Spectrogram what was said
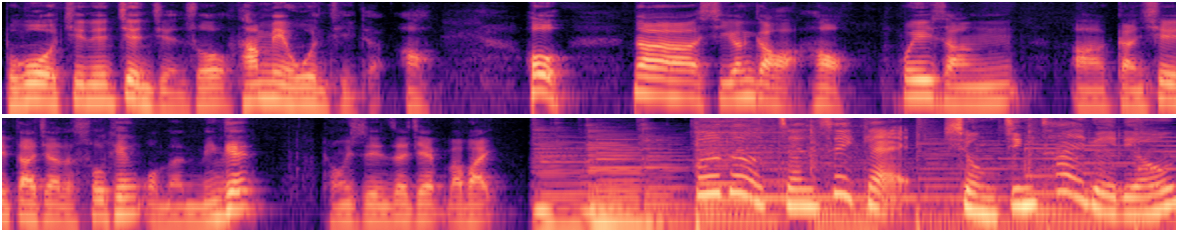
不过今天健检说他没有问题的啊。好，那时间到啊，好，非常啊感谢大家的收听，我们明天同一时间再见，拜拜。波道全世界上精彩内容，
